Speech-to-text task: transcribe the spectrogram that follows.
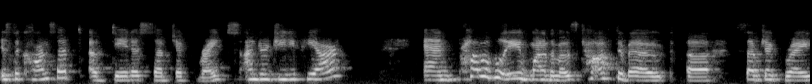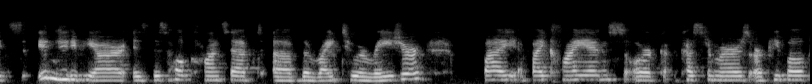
is the concept of data subject rights under GDPR. And probably one of the most talked about uh, subject rights in GDPR is this whole concept of the right to erasure by, by clients or customers or people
